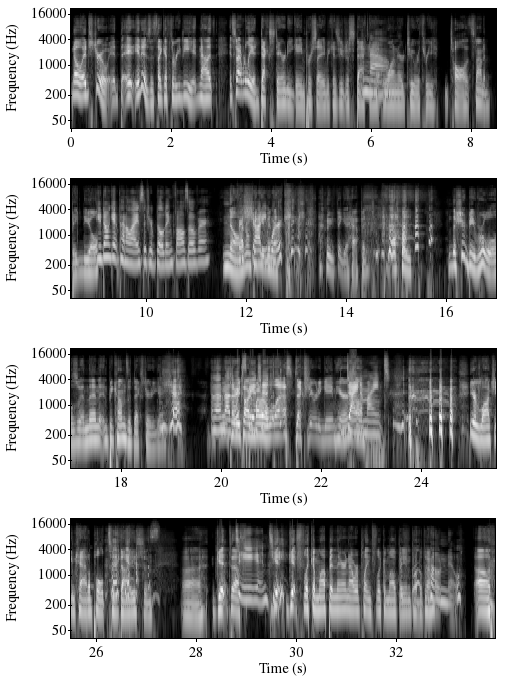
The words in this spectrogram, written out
no, it's true. It, it it is. It's like a 3D. Now it's it's not really a dexterity game per se because you're just stacking it one or two or three tall. It's not a big deal. You don't get penalized if your building falls over no, for I don't shoddy think work. I don't even think it happened. Um, there should be rules, and then it becomes a dexterity game. yeah. And then another we talk about our last dexterity game here. Um, Dynamite. you're launching catapults of dice and uh, get uh, T and T. get get flick 'em up in there. Now we're playing flick 'em up and Tumbletown. Oh no. Uh,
